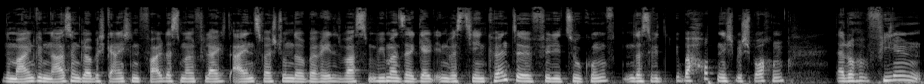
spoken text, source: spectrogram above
normalen Gymnasien, glaube ich, gar nicht der Fall, dass man vielleicht ein, zwei Stunden darüber redet, was, wie man sein Geld investieren könnte für die Zukunft. Und das wird überhaupt nicht besprochen. Dadurch vielen,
